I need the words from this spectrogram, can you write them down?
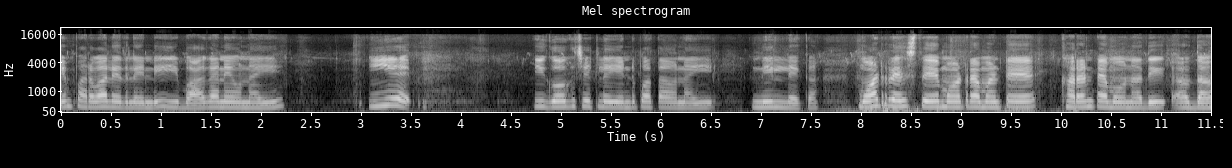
ఏం పర్వాలేదులేండి. ఇవి బాగానే ఉన్నాయి. ఇయే ఈ గోగు చెట్లు ఎండిపోతా ఉన్నాయి. నీళ్ళు లేక. మోటార్ వేస్తే మోటార్ ఏమంటే కరెంట్ ఏమో ఉన్నది. దా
